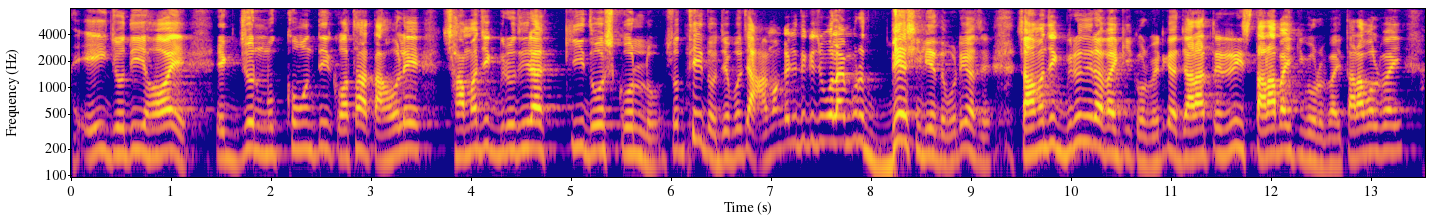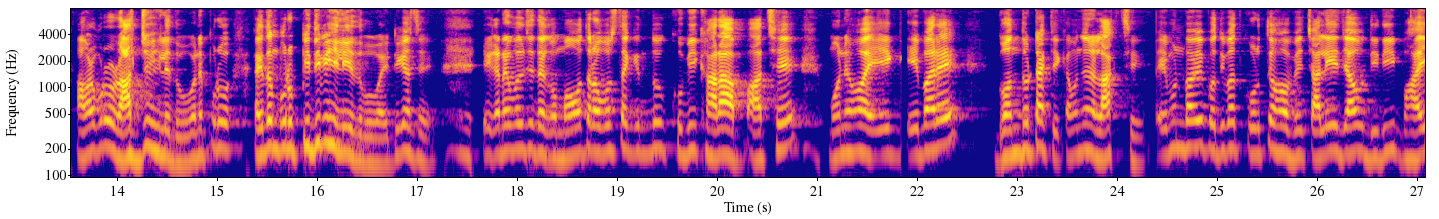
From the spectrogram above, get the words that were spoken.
এই যদি হয় একজন মুখ্যমন্ত্রীর কথা, তাহলে সামাজিক বিরোধীরা কি দোষ করল? সত্যিই তো, যে বলছে, আমাকে যদি কিছু বলে আমি পুরো দেশ হিলিয়ে দেবো ঠিক আছে? সামাজিক বিরোধীরা ভাই কী করবে, ঠিক আছে? যারা টেররিস্ট তারা ভাই কী করবে ভাই? তারা বলবে ভাই, আমরা পুরো রাজ্য হিলে দেবো মানে পুরো, একদম পুরো পৃথিবী হিলিয়ে দেবো ভাই, ঠিক আছে? এখানে বলছে, দেখো, মমতার অবস্থা কিন্তু খুবই খারাপ আছে। মনে হয় এবারে গন্ধটা কেমন যেন লাগছে। এমনভাবে প্রতিবাদ করতে হবে, চালিয়ে যাও দিদি, ভাই,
